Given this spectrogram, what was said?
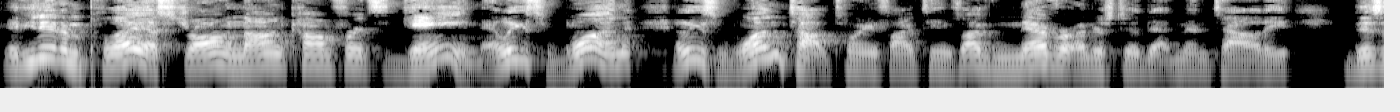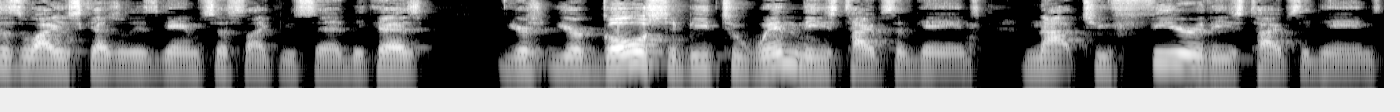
if you didn't play a strong non-conference game, at least one, at least one top 25 team. So I've never understood that mentality. This is why you schedule these games, just like you said, because your your goal should be to win these types of games, not to fear these types of games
